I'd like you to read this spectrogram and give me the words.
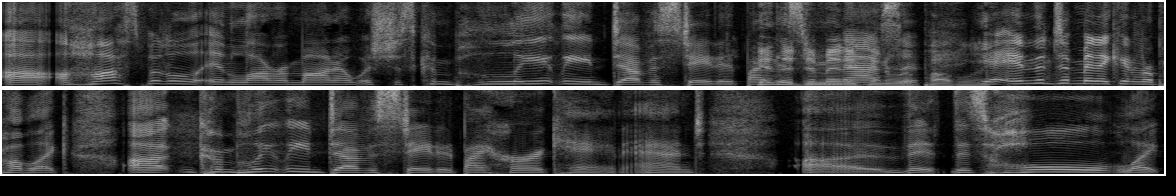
uh, a hospital in La Romana was just completely devastated by hurricane In the Dominican massive- Republic. Yeah, in the Dominican Republic, uh, completely devastated by hurricane, and uh, th- this whole like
